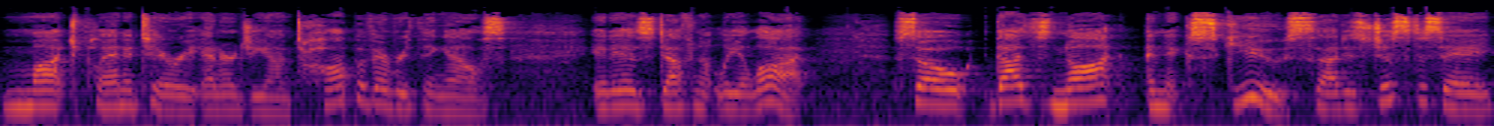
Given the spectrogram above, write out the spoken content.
much planetary energy on top of everything else. It is definitely a lot. So that's not an excuse. That is just to say,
